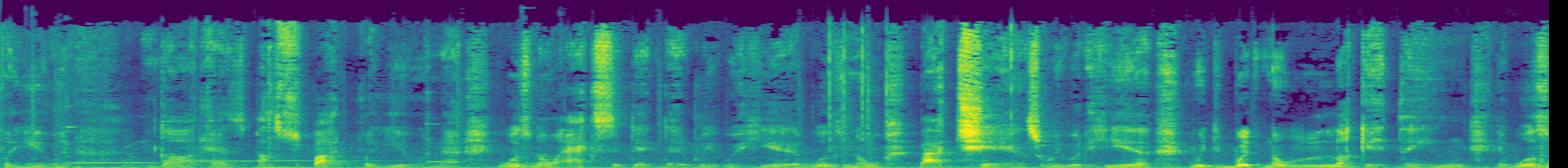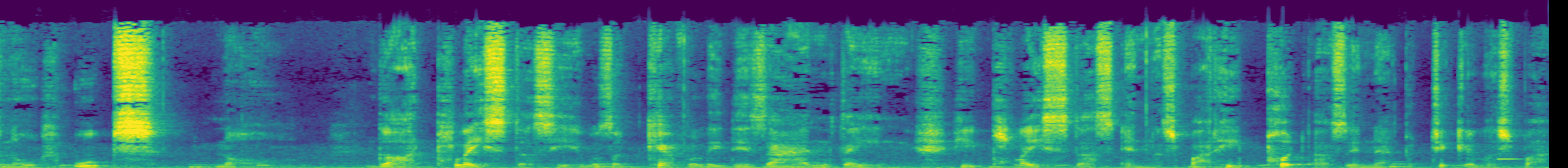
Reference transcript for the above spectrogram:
for you and I. God has a spot for you and I. It was no accident that we were here. It was no by chance we were here. It was no lucky thing. It was no oops. No. God placed us here. It was a carefully designed thing. He placed us in the spot. He put us in that particular spot.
